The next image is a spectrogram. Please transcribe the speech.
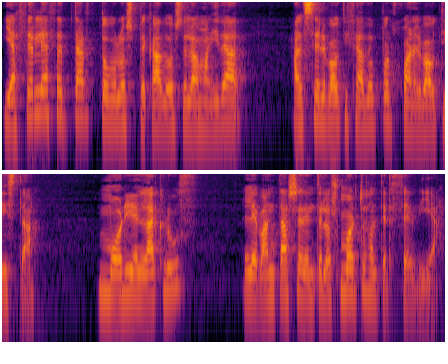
y hacerle aceptar todos los pecados de la humanidad al ser bautizado por Juan el Bautista, morir en la cruz, levantarse de entre los muertos al tercer día.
